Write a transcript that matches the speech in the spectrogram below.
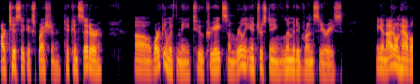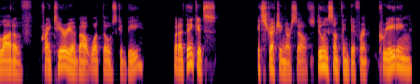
artistic expression to consider uh, working with me to create some really interesting limited run series. Again, I don't have a lot of criteria about what those could be, but I think it's it's stretching ourselves, doing something different, creating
